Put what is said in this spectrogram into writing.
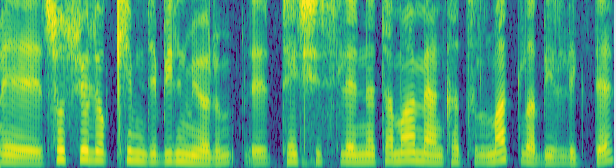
e, sosyolog kimdi bilmiyorum. E, teşhislerine tamamen katılmakla birlikte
